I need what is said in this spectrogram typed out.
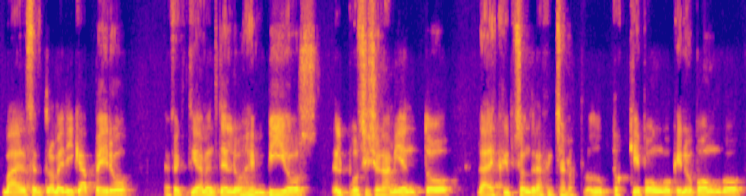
más en Centroamérica, pero efectivamente los envíos, el posicionamiento, la descripción de la ficha los productos, qué pongo, qué no pongo,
